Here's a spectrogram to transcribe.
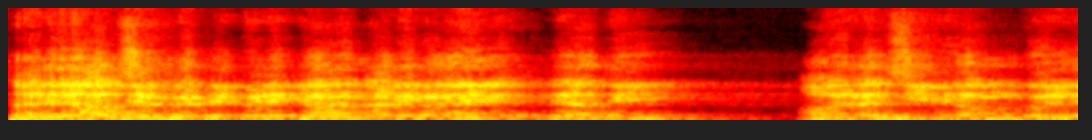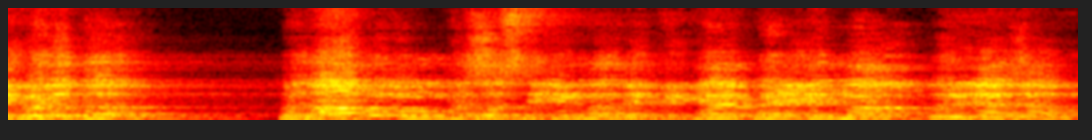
തന്റെ രാജ്യം വെട്ടിപ്പിടിക്കാൻ നടികളെ നിരത്തി അവരുടെ ജീവിതം കുരുതി കൊടുത്ത് പ്രതാപവും പ്രശസ്തിയും വർദ്ധിപ്പിക്കാൻ കഴിയുന്ന ഒരു രാജാവ്.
